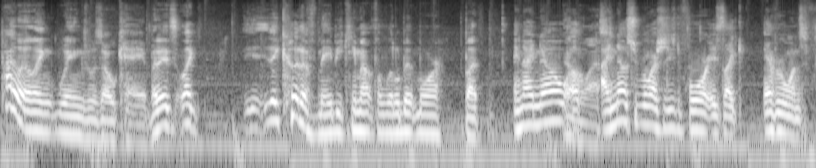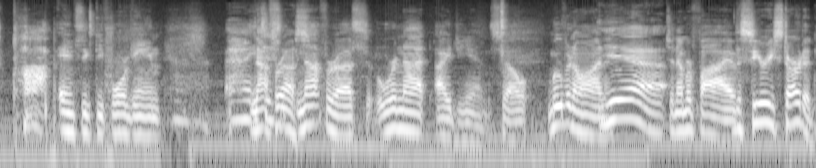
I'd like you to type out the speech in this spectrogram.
Pilot Wings was okay, but it's like they could have maybe came out with a little bit more, but And I know, Nonetheless. I know Super Mario 64 is like everyone's top N64 game. Uh, Not for us. Not for us. We're not IGN. So moving on yeah, to number five. the series started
